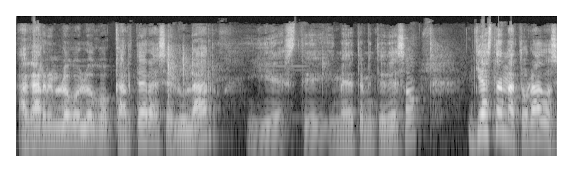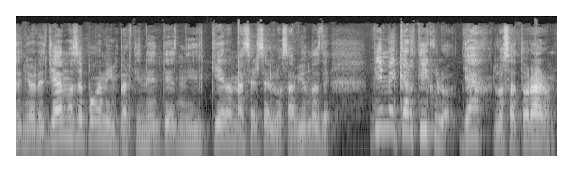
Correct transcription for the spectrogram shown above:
agarren luego, luego cartera, celular y este, inmediatamente de eso. Ya están atorados, señores. Ya no se pongan impertinentes ni quieran hacerse los aviones de, dime qué artículo. Ya, los atoraron.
